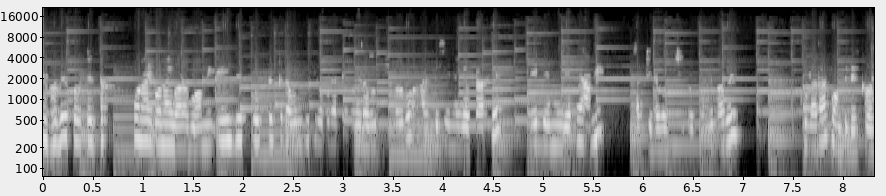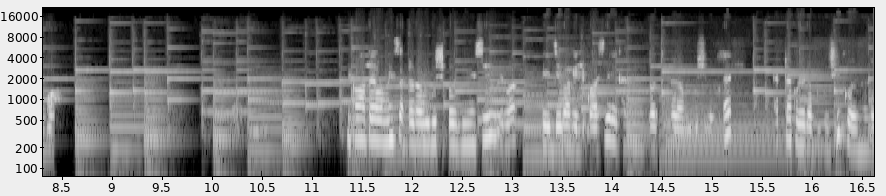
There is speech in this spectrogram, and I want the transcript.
এভাবে প্রত্যেকটা কোনায় কোনায় বাড়াবো। আমি এই যে প্রত্যেকটা ডাবল একটা ডাবল করব আর আছে এই আমি চারটি ডাবল কুচি করব। এভাবে খোলাটা কমপ্লিট করব। এখানে আমি চারটা ডাবল কুচি করে নিয়েছি এবার এই যে বাকিটুকু আছে, এখানে ডাবল কুচি করতে একটা করে ডাবল কুচি করে নেব।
